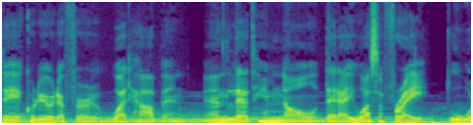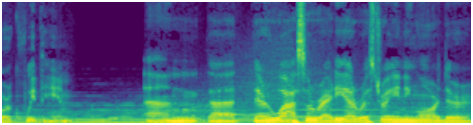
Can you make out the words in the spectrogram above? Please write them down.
the choreographer what happened and let him know that I was afraid to work with him and that there was already a restraining order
